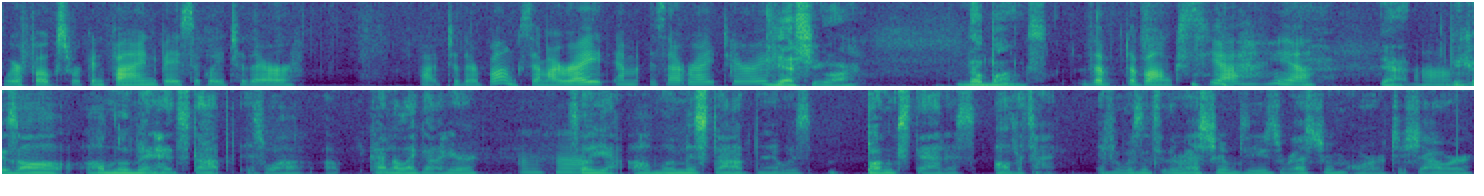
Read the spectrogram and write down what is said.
where folks were confined basically to their uh, to their bunks. Am I right? Am, is that right, Terry? Yes, you are. The bunks. The the bunks. Yeah, yeah. Yeah, Um, because all all movement had stopped as well, uh, kind of like out here. Mm-hmm. So yeah, all movement stopped, and it was bunk status all the time. If it wasn't to the restroom to use the restroom or to shower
